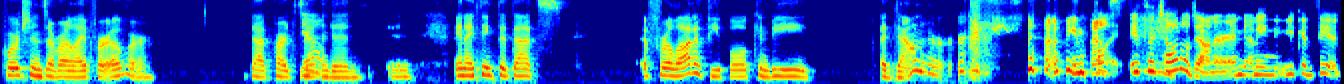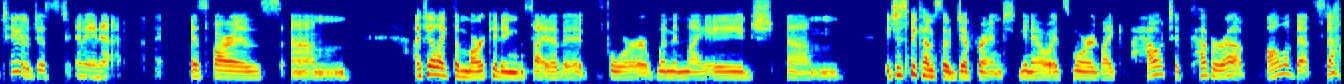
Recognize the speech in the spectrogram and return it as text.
portions of our life are over that part's yeah. ended and and i think that that's for a lot of people can be a downer I mean, well, it's a total downer. And I mean, you can see it too. Just, I mean, as far as, um, I feel like the marketing side of it for women my age, um, it just becomes so different. You know, it's more like how to cover up all of that stuff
